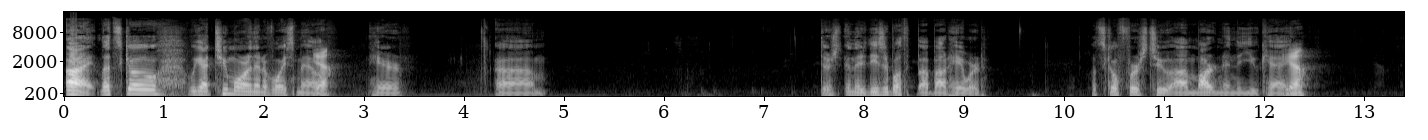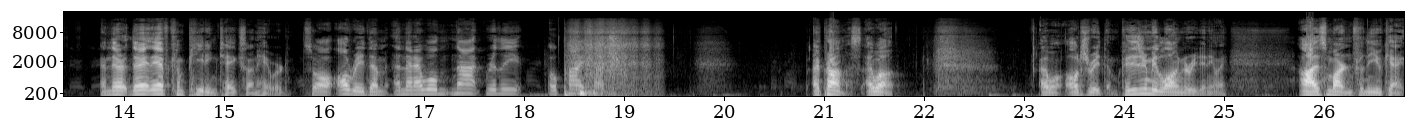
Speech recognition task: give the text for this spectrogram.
All right, let's go. We got two more and then a voicemail. Yeah. Here. Um. There's and these are both about Hayward. Let's go first to uh, Martin in the UK. Yeah. and they're, they they have competing takes on Hayward. So I'll, I'll read them, and then I will not really opine much. I promise I won't. I won't. I'll just read them because these are gonna be long to read anyway. Uh, this is Martin from the UK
